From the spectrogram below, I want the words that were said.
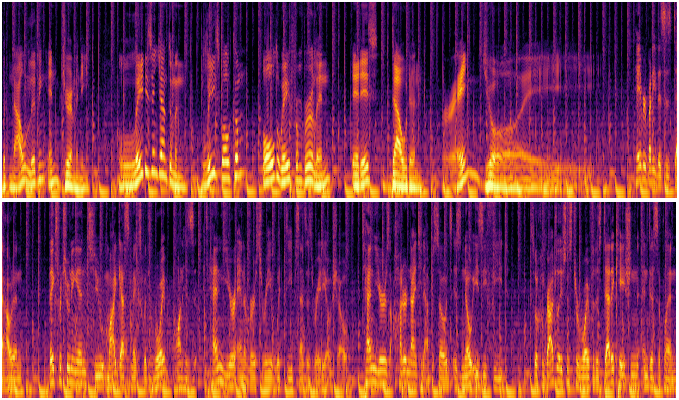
but now living in Germany. Ladies and gentlemen, please welcome all the way from Berlin, it is Dowden. Enjoy! Hey everybody, this is Dowden. Thanks for tuning in to my guest mix with Roy on his 10 year anniversary with Deep Senses radio show. 10 years, 119 episodes is no easy feat, so, congratulations to Roy for this dedication and discipline,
